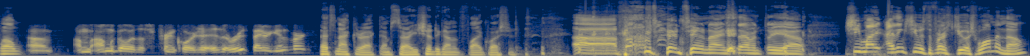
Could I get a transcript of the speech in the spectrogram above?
Well, Um, I'm I'm gonna go with the Supreme Court. Is it Ruth Bader Ginsburg? that's not correct. I'm sorry. You should have gone with the flag question. uh, 5229730. oh. She might, I think she was the first Jewish woman, though.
